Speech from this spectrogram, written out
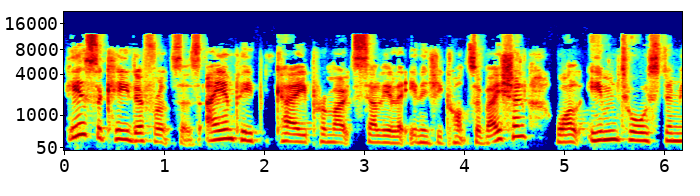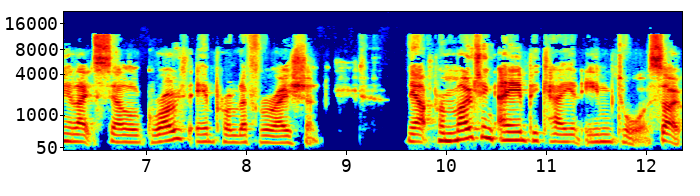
here's the key differences. AMPK promotes cellular energy conservation while mTOR stimulates cell growth and proliferation. Now, promoting AMPK and mTOR. So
